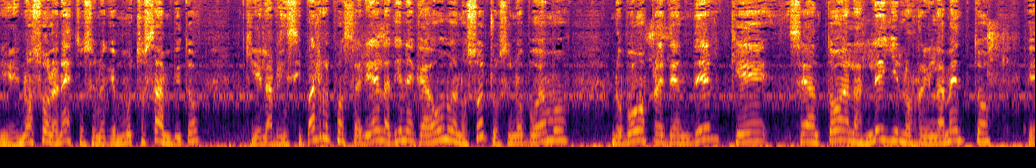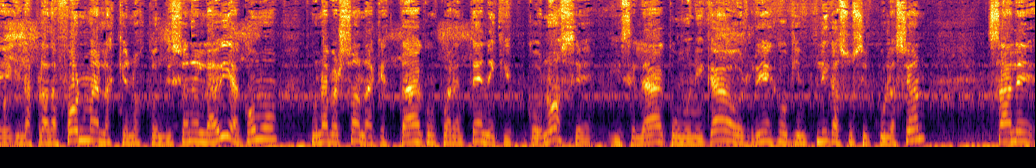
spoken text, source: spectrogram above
eh, no solo en esto, sino que en muchos ámbitos, que la principal responsabilidad la tiene cada uno de nosotros, y no podemos, no podemos pretender que sean todas las leyes, los reglamentos eh, y las plataformas las que nos condicionen la vida. Como una persona que está con cuarentena y que conoce y se le ha comunicado el riesgo que implica su circulación, sale,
